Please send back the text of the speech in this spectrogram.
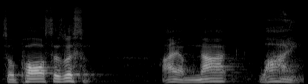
So Paul says, listen, I am not lying.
